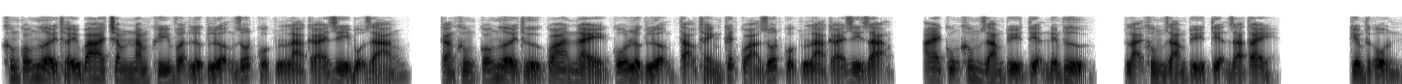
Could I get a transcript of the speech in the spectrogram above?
Không có người thấy ba trăm năm khí vận lực lượng rốt cuộc là cái gì bộ dáng, càng không có người thử qua này cố lực lượng tạo thành kết quả rốt cuộc là cái gì dạng, ai cũng không dám tùy tiện nếm thử, lại không dám tùy tiện ra tay. Kiếm thực ổn,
